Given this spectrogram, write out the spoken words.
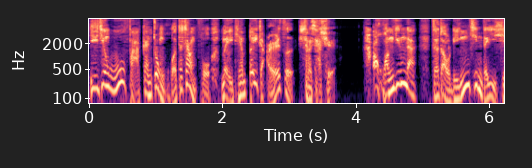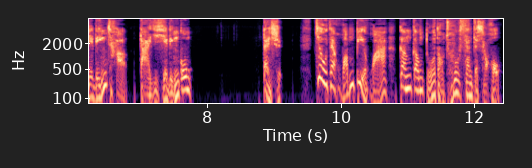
已经无法干重活的丈夫每天背着儿子上下学，而黄英呢，则到邻近的一些林场打一些零工。但是，就在黄碧华刚刚读到初三的时候，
